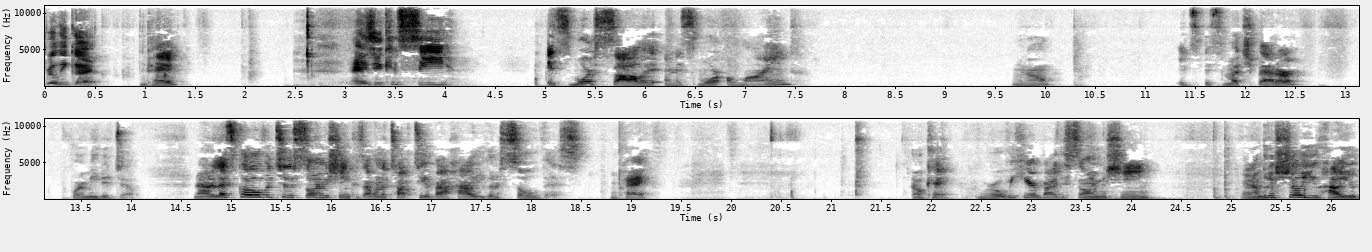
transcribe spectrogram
really good, okay? As you can see, it's more solid and it's more aligned. You know, it's, it's much better for me to do. Now let's go over to the sewing machine because I want to talk to you about how you're going to sew this, okay? Okay, we're over here by the sewing machine. And I'm going to show you how you're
